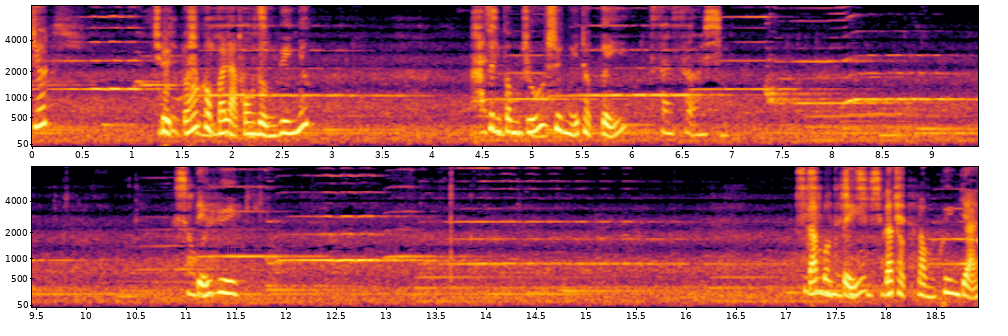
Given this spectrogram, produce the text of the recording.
Chết Tuyệt đó không phải là con đường duy nhất. Xin công chúa suy nghĩ thật kỹ. Tiểu Duy Cảm ơn tỷ đã thật lòng khuyên giải.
